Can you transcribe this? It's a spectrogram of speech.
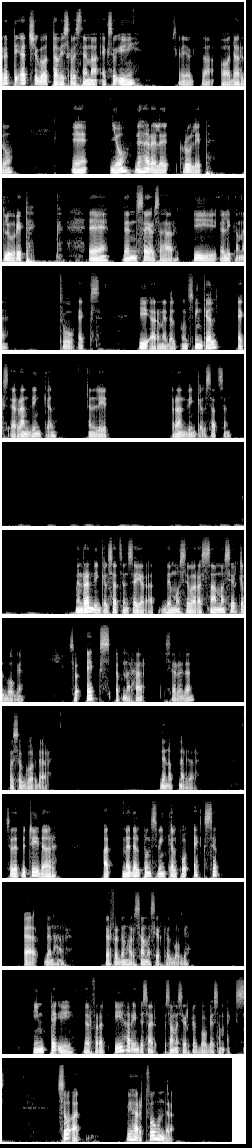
3128 vi ska bestämma x och y. Ska jag ta a där då. Eh, jo, det här är lite klurigt. klurigt. Eh, den säger så här. y är lika med 2x. y är medelpunktsvinkel. x är randvinkel. Enligt randvinkelsatsen. Men randvinkelsatsen säger att det måste vara samma cirkelbåge. Så x öppnar här, ser ni den? Och så går där. Den öppnar där. Så det betyder att medelpunktsvinkel på x är den här. Därför de har samma cirkelbåge. Inte y, därför att y har inte samma cirkelbåge som x. Så att vi har 200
